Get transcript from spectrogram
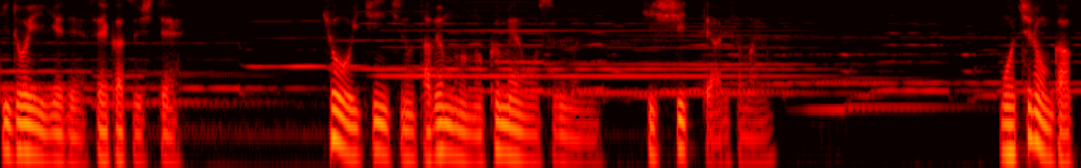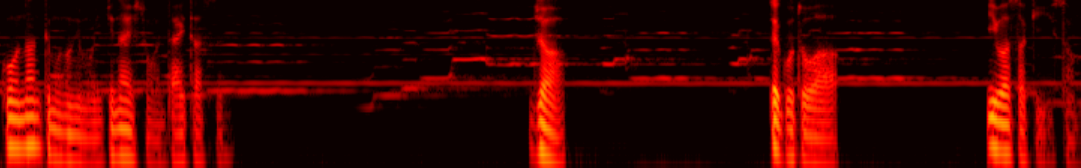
ひどい家で生活して、今日一日の食べ物の工面をするのに必死ってありさまよ。もちろん学校なんてものにも行けない人が大多数。じゃあ、ってことは、岩崎さんも。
